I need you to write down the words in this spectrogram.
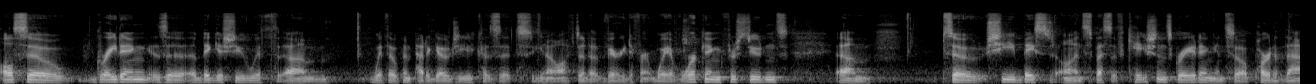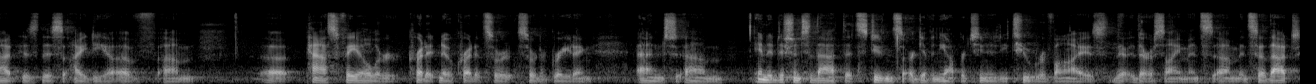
Also, grading is a, a big issue with, um, with open pedagogy because it's you know often a very different way of working for students. Um, So she based it on specifications grading, and so a part of that is this idea of um, uh, pass, fail, or credit, no credit sort, sort of grading. And um, in addition to that, that students are given the opportunity to revise their, their assignments. Um, and so that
